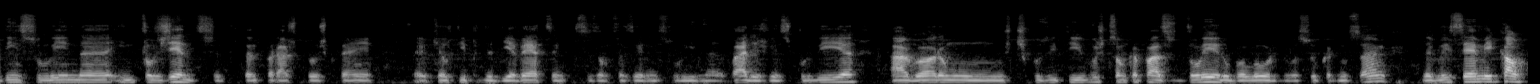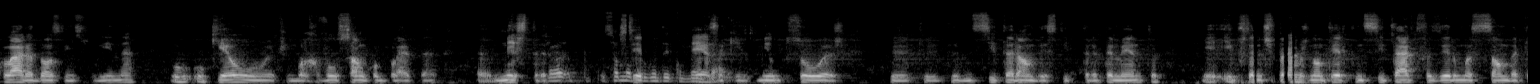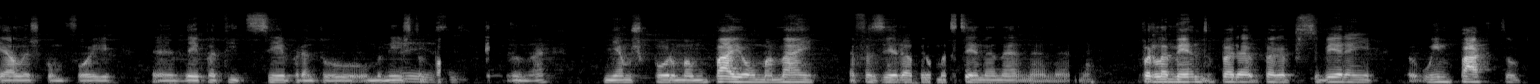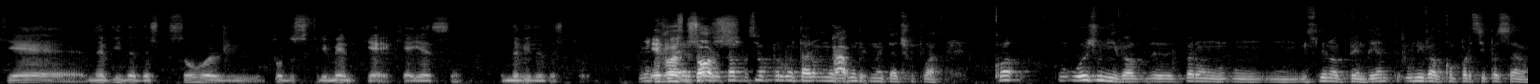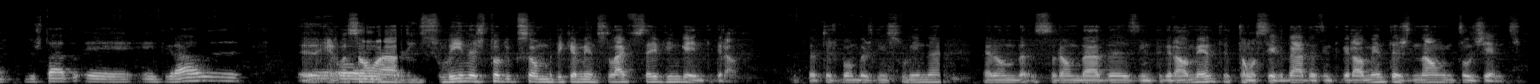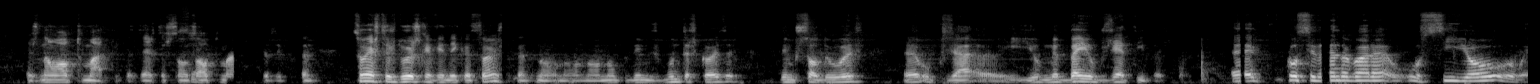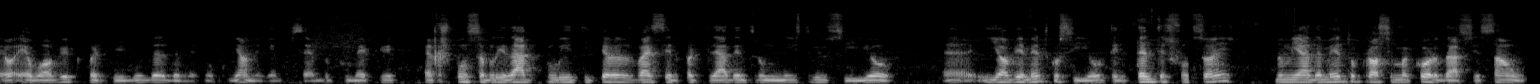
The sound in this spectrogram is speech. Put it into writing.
de insulina inteligentes, portanto, para as pessoas que têm aquele tipo de diabetes em que precisam fazer insulina várias vezes por dia, há agora uns dispositivos que são capazes de ler o valor do açúcar no sangue, da glicemia e calcular a dose de insulina, o, o que é um, enfim, uma revolução completa uh, neste tratamento. Só uma pergunta 10 a 15 mil pessoas que, que, que necessitarão desse tipo de tratamento e, e, portanto, esperamos não ter que necessitar de fazer uma sessão daquelas como foi uh, da hepatite C perante o, o ministro é Paulo, não é? Tínhamos que pôr uma, um pai ou uma mãe a fazer uma cena na, na, na, no Parlamento para, para perceberem o impacto que é na vida das pessoas e todo o sofrimento que é, que é esse na vida das pessoas. Em relação só, só, só perguntar uma ah, pergunta comentar, desculpa lá. Qual, hoje o nível de, para um, um, um insulino dependente, o nível de comparticipação do Estado é, é integral? É, em relação ou... a insulinas, tudo o que são medicamentos life-saving é integral. Portanto, as bombas de insulina eram, serão dadas integralmente, estão a ser dadas integralmente as não inteligentes, as não automáticas. Estas são Sim. as automáticas e, portanto, são estas duas reivindicações, portanto, não, não, não, não pedimos muitas coisas, pedimos só duas, o que já, uh, e bem objetivas. Uh, considerando agora o CEO, é, é óbvio que partilho da, da mesma opinião, ninguém percebe como é que a responsabilidade política vai ser partilhada entre o ministro e o CEO. E obviamente que o CEO tem tantas funções, nomeadamente o próximo acordo da associação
